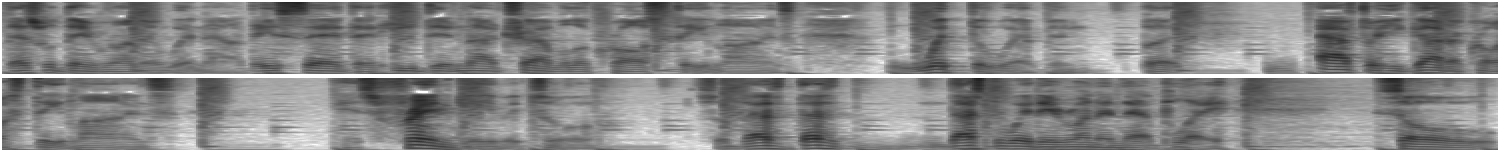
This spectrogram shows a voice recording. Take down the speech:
That's what they're running with now. They said that he did not travel across state lines with the weapon, but after he got across state lines, his friend gave it to him. So that's that's that's the way they run in that play. So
